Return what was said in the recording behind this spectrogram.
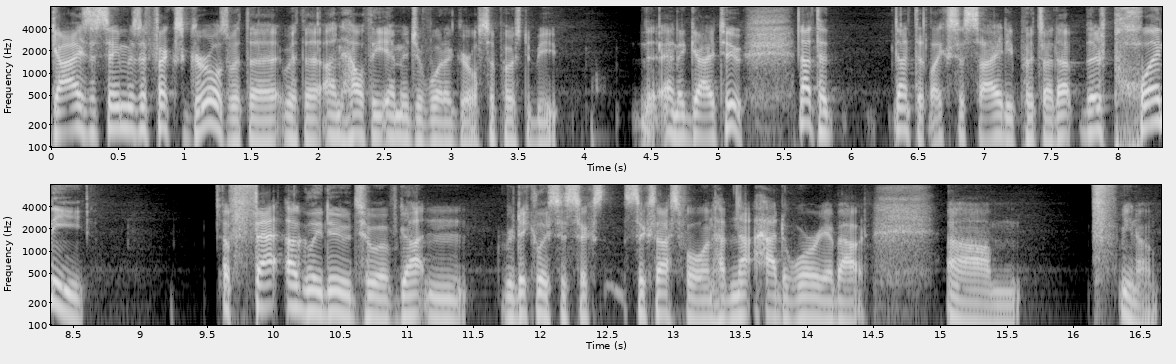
guys the same as it affects girls with a with an unhealthy image of what a girl's supposed to be and a guy too. Not that not that like society puts that up. There's plenty of fat, ugly dudes who have gotten ridiculously su- successful and have not had to worry about, um, f- you know,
